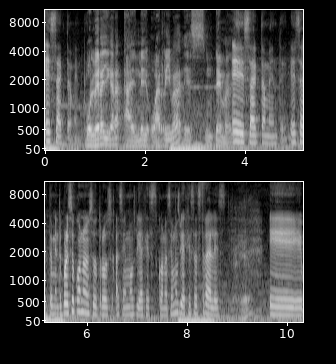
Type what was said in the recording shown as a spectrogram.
Exactamente. Volver a llegar a, en medio o arriba es un tema. Exactamente, exactamente. Por eso cuando nosotros hacemos viajes, cuando hacemos viajes astrales, eh,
